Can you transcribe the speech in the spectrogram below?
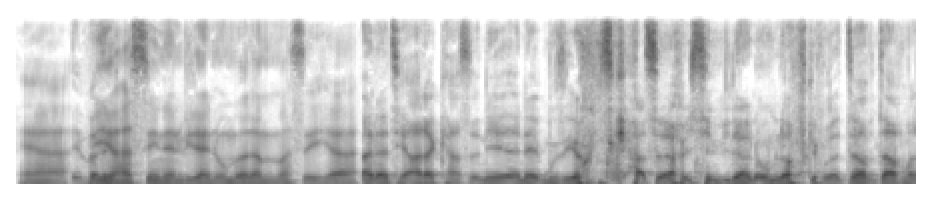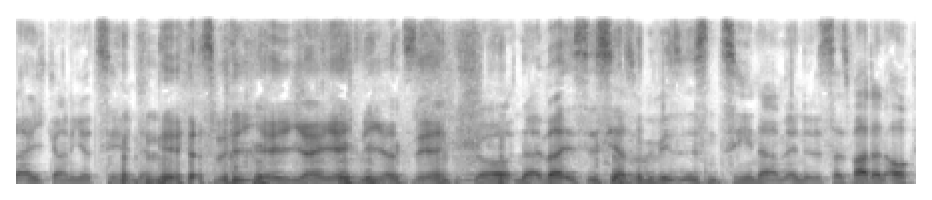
Ja, wie hast du ihn denn wieder in Umlauf? Dann machst du ja. An der Theaterkasse, nee, an der Museumskasse habe ich den wieder in Umlauf gebracht. Das darf man eigentlich gar nicht erzählen. Ne? nee, das will ich echt, echt nicht erzählen. ja, na, aber es ist ja so gewesen, es ist ein Zehner am Ende. Das war dann auch,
